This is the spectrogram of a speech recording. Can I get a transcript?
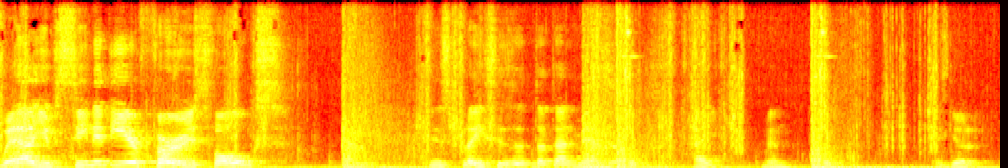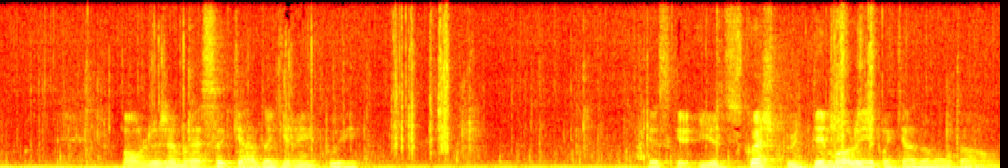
Well, you've seen it here first, folks. This place is a total mess. Hey, man. Ta gueule. Bon, là, j'aimerais ça capable de grimper. Qu'est-ce que. Y a-tu quoi je peux démolir pour capable de monter en haut?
